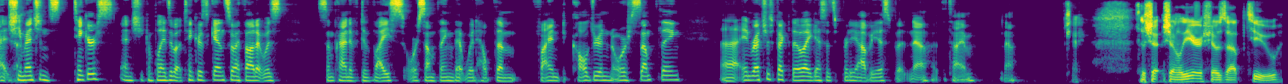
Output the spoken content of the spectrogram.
Uh, She mentions Tinkers, and she complains about Tinkers again. So I thought it was some kind of device or something that would help them find Cauldron or something. Uh, in retrospect, though, I guess it's pretty obvious. But no, at the time, no. Okay. So Ch- Chevalier shows up too,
